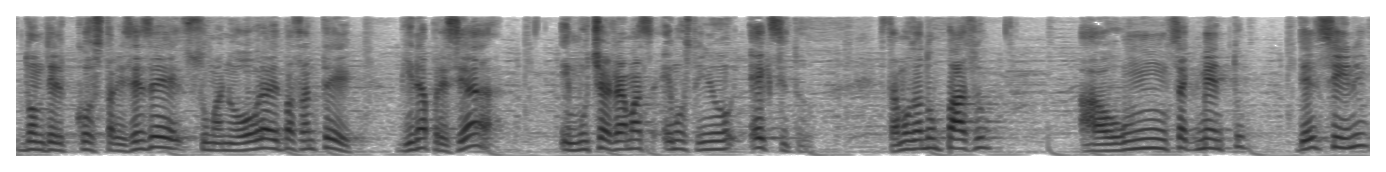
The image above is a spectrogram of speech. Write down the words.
donde el costarricense, su mano de obra es bastante bien apreciada. En muchas ramas hemos tenido éxito. Estamos dando un paso a un segmento del cine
